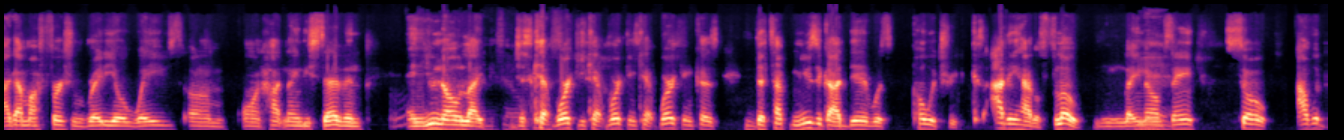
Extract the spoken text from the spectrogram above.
I got my first radio waves um on Hot 97, and you know, like just kept working, kept working, kept working because the type of music I did was poetry because I didn't have a flow. Like, you know what I'm saying? So I would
